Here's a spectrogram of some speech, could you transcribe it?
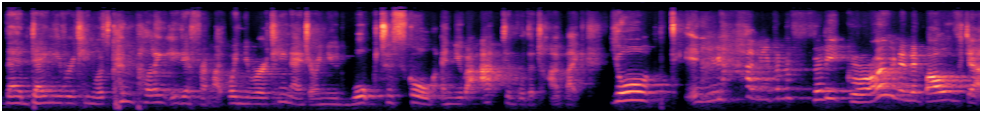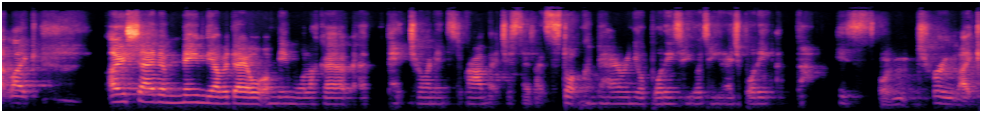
their daily routine was completely different. Like when you were a teenager and you'd walk to school and you were active all the time like you're and you hadn't even fully grown and evolved yet. Like I shared a meme the other day, or a meme or like a, a picture on Instagram that just said like stop comparing your body to your teenage body. And that is true. Like,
